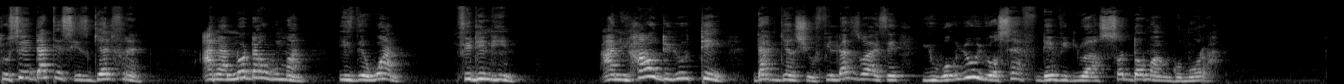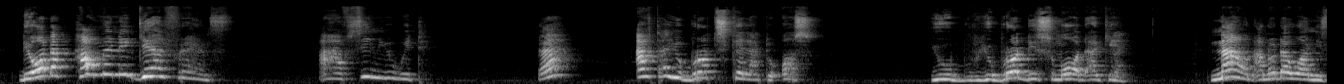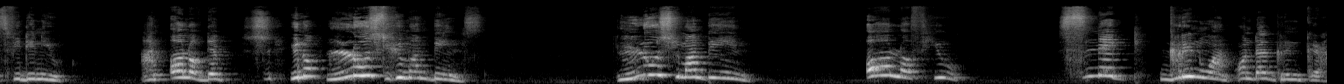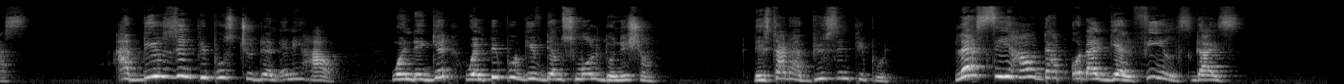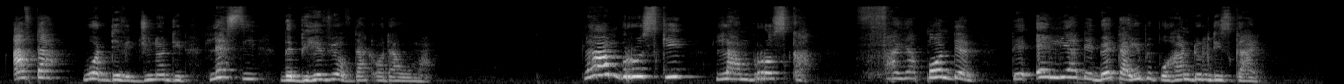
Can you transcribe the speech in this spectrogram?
to say that is his girlfriend, and another woman is the one feeding him. And how do you think that girl should feel? That's why I say you, you yourself, David, you are Sodom and Gomorrah. The other, how many girlfriends I have seen you with? Eh? After you brought Stella to us, you you brought this small girl. Now another one is feeding you. And all of them, you know, lose human beings. Lose human being. All of you. Snake, green one under green grass. Abusing people's children anyhow. When they get, when people give them small donation, they start abusing people. Let's see how that other girl feels, guys. After what David Jr. did, let's see the behavior of that other woman. Lambruski, Lambroska, fire upon them. The earlier the better you people handle this guy.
